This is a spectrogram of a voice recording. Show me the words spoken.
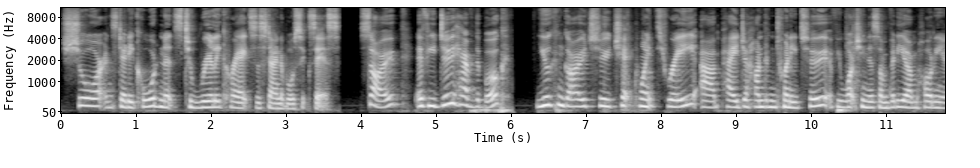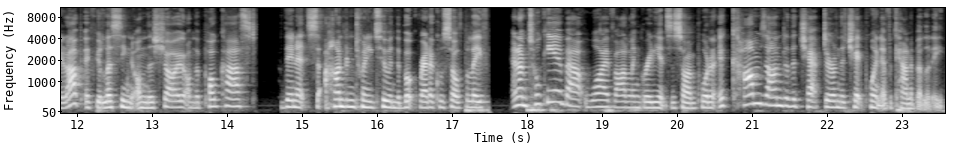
sure and steady coordinates to really create sustainable success. So, if you do have the book, you can go to checkpoint three, uh, page 122. If you're watching this on video, I'm holding it up. If you're listening on the show, on the podcast, then it's 122 in the book, Radical Self Belief. And I'm talking about why vital ingredients are so important. It comes under the chapter and the checkpoint of accountability.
